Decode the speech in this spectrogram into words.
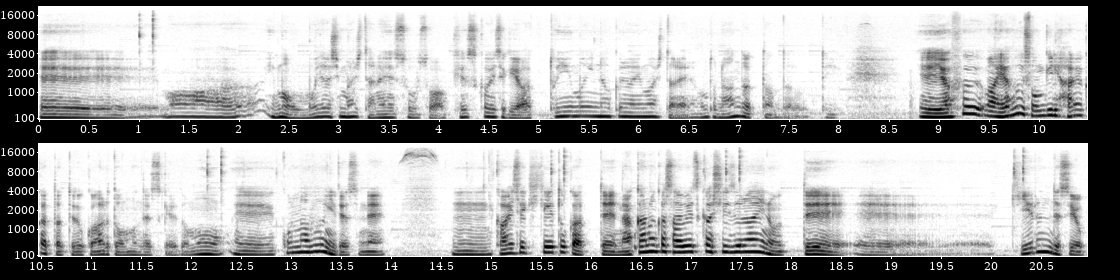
えー、まあ今思い出しましたねそうそうアクセス解析あっという間になくなりましたね本当何だったんだろうっていう。えー、ヤフー、まあ、ヤフー損切り早かったっていうところあると思うんですけれども、えー、こんな風にですね、うん、解析系とかってなかなか差別化しづらいのって、えー、消えるんですよ。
